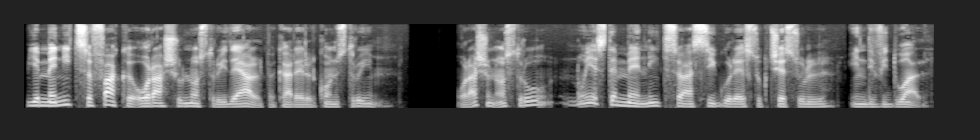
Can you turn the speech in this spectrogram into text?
e menit să facă orașul nostru ideal pe care îl construim. Orașul nostru nu este menit să asigure succesul individual,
